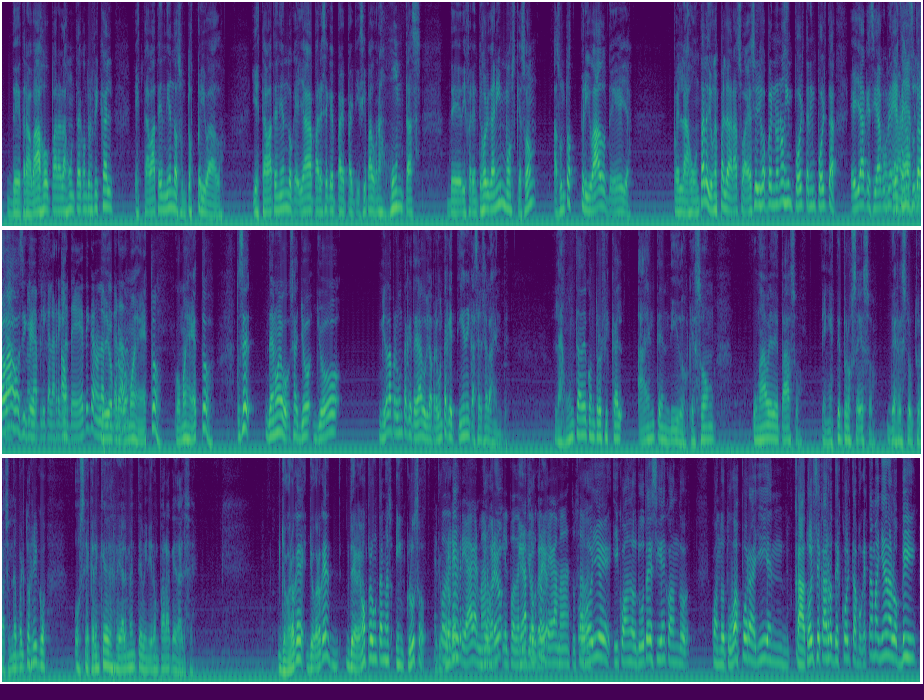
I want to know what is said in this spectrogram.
de trabajo para la Junta de Control Fiscal, estaba atendiendo asuntos privados. Y estaba atendiendo que ella parece que participa de unas juntas de diferentes organismos que son asuntos privados de ella pues la Junta le dio un espaldarazo a eso y dijo, pues no nos importa, no importa. Ella que siga cumpliendo, ella está haciendo su trabajo, así que... le aplica las reglas de ética, no le aplica digo, pero ¿cómo es esto? ¿Cómo es esto? Entonces, de nuevo, o sea, yo, yo, mira la pregunta que te hago y la pregunta que tiene que hacerse la gente. La Junta de Control Fiscal ha entendido que son un ave de paso en este proceso de reestructuración de Puerto Rico o se creen que realmente vinieron para quedarse? Yo creo que yo creo que debemos preguntarnos eso. incluso el yo poder creo que, embriaga hermano y el poder absoluto embriaga más tú sabes oye y cuando tú te sientes cuando cuando tú vas por allí en 14 carros de escolta porque esta mañana los vi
